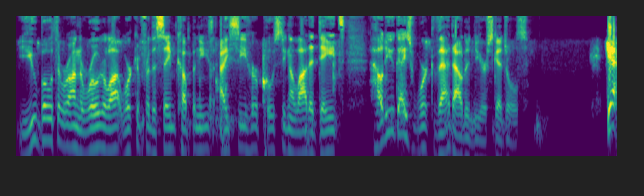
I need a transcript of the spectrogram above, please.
You both are on the road a lot, working for the same companies. I see her posting a lot of dates. How do you guys work that out into your schedules? Yeah,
